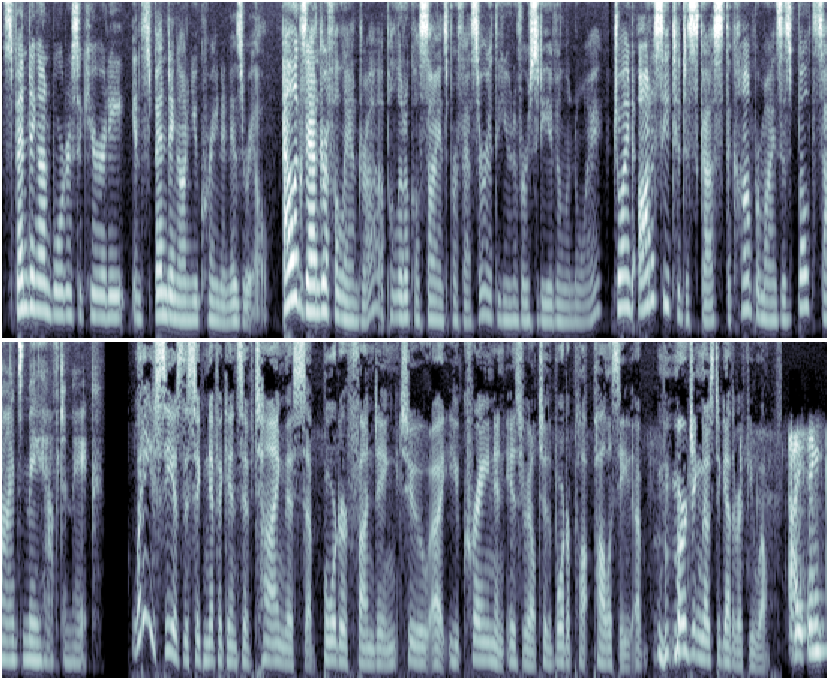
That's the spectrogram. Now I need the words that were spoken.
spending on border security and spending on Ukraine and Israel. Alexandra Filindra, a political science professor at the University of Illinois, joined Audacy to discuss the compromises both sides may have to make. What do you see as the significance of tying this uh, border funding to uh, Ukraine and Israel, to the border pl- policy, uh, merging those together, if you will? I think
